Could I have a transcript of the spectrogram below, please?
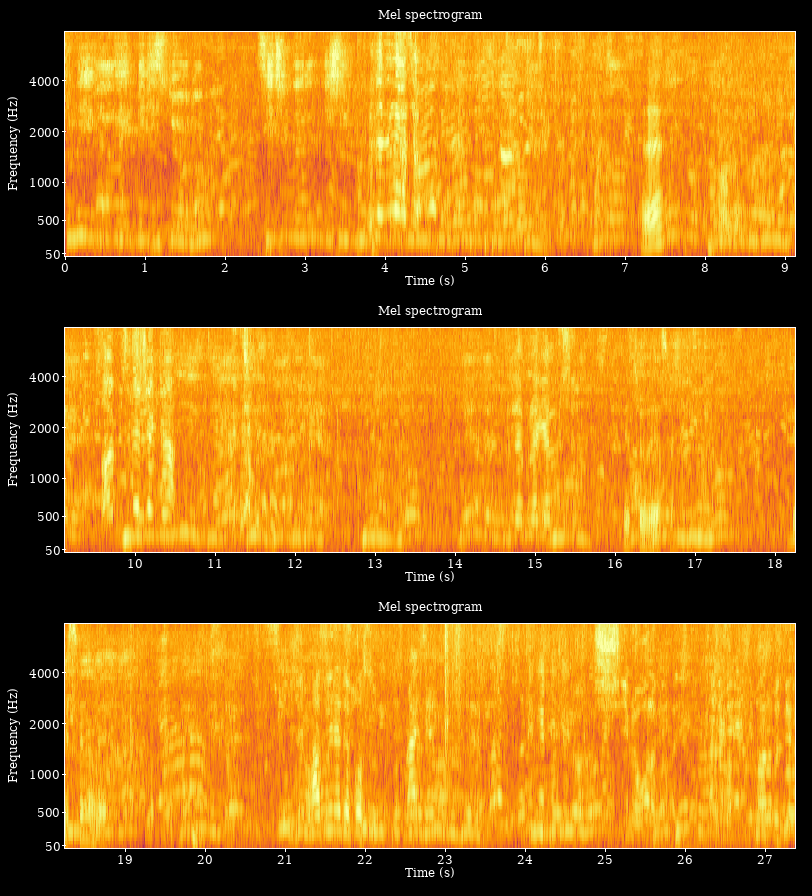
Şunu ifade etmek istiyorum. Seçimlerin dışında... Öyle nereye kaçacağım? He? Abi bizi de çek ya. Buraya, buraya gelmişsin. Geç oraya sen. Geçsene oraya. Bizim hazine deposu. Yemin oğlum. Bizim, bizim malımız diyor.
